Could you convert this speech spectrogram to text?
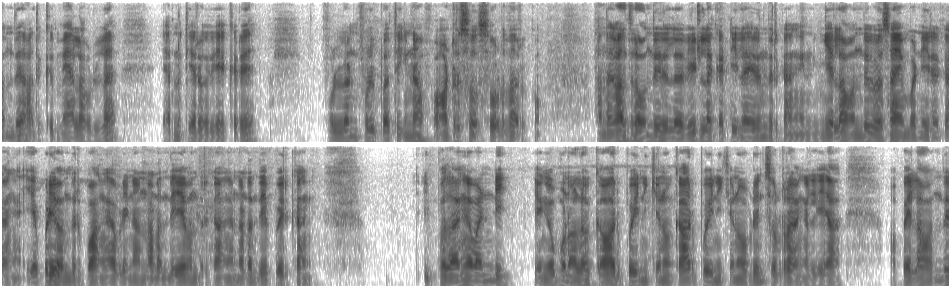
வந்து அதுக்கு மேலே உள்ள இரநூத்தி அறுபது ஏக்கரு. ஃபுல் அண்ட் ஃபுல் பார்த்தீங்கன்னா வாட்டர் சோர்ஸோடு தான் இருக்கும். அந்த காலத்தில் வந்து இதில் வீட்டில் கட்டிலாம் இருந்திருக்காங்க. இங்கெல்லாம் வந்து விவசாயம் பண்ணியிருக்காங்க. எப்படி வந்திருப்பாங்க அப்படின்னா நடந்தே வந்திருக்காங்க நடந்தே போயிருக்காங்க. இப்போ தாங்க வண்டி. எங்கே போனாலும் கார் போய் நிற்கணும் கார் போய் நிற்கணும் அப்படின்னு சொல்கிறாங்க இல்லையா? அப்போ எல்லாம் வந்து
